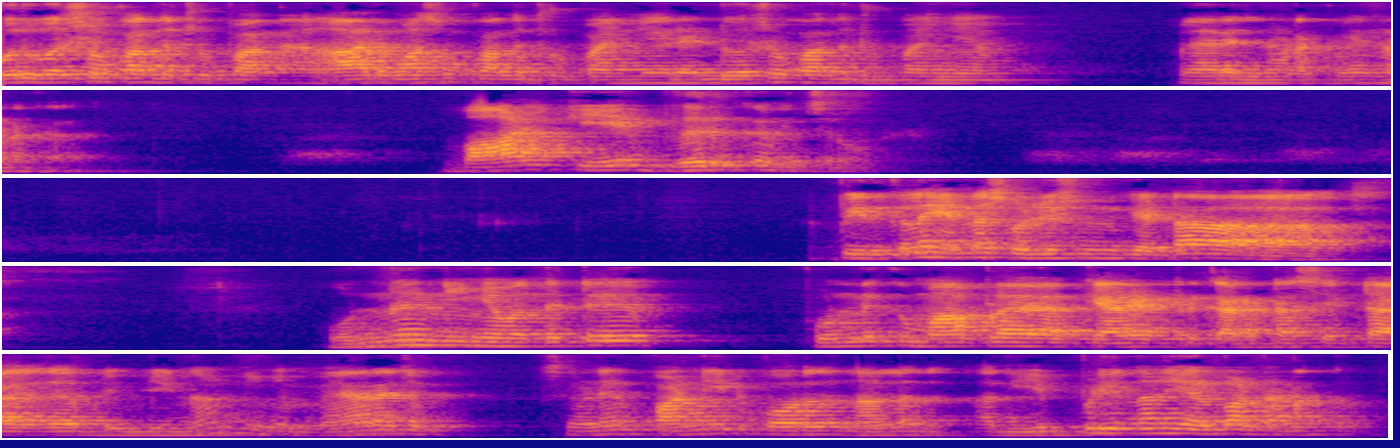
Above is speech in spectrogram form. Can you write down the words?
ஒரு வருஷம் உட்காந்துட்டு இருப்பாங்க ஆறு மாதம் உட்காந்துட்டு இருப்பாங்க ரெண்டு வருஷம் உட்காந்துட்டு இருப்பாங்க. மேரேஜ் நடக்கவே நடக்காது. வாழ்க்கையே வெறுக்க வச்சிரும். இப்போ இதுக்கெல்லாம் என்ன சொல்யூஷன் கேட்டால் ஒன்று நீங்கள் வந்துட்டு பொண்ணுக்கு மாப்பிள்ளை கேரக்டர் கரெக்டாக செட் ஆகுது அப்படி இப்படின்னா நீங்கள் மேரேஜை பண்ணிட்டு போகிறது நல்லது. அது எப்படி இருந்தாலும் இயல்பாக நடந்துடும்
